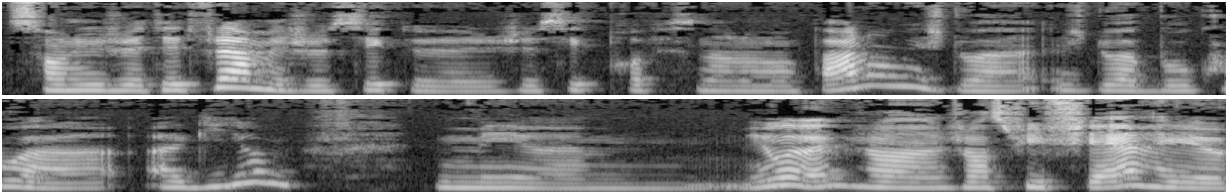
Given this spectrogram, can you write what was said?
sans lui jeter de fleurs, mais je sais que, je sais que professionnellement parlant, oui, je dois, je dois beaucoup à, à Guillaume. Mais, euh, mais ouais, j'en suis fière et euh,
